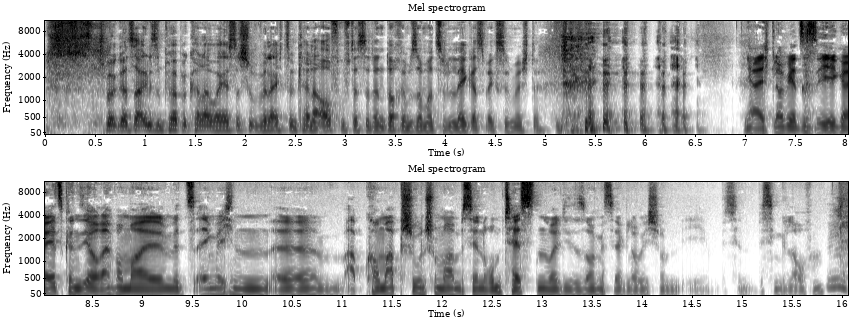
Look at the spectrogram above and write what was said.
Ich wollte gerade sagen, diesen Purple Colorway ist das schon vielleicht so ein kleiner Aufruf, dass er dann doch im Sommer zu den Lakers wechseln möchte. ja, ich glaube, jetzt ist eh egal. Jetzt können sie auch einfach mal mit irgendwelchen äh, Abkommen-Abschuhen schon mal ein bisschen rumtesten, weil die Saison ist ja, glaube ich, schon eh ein bisschen, bisschen gelaufen. Mhm.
